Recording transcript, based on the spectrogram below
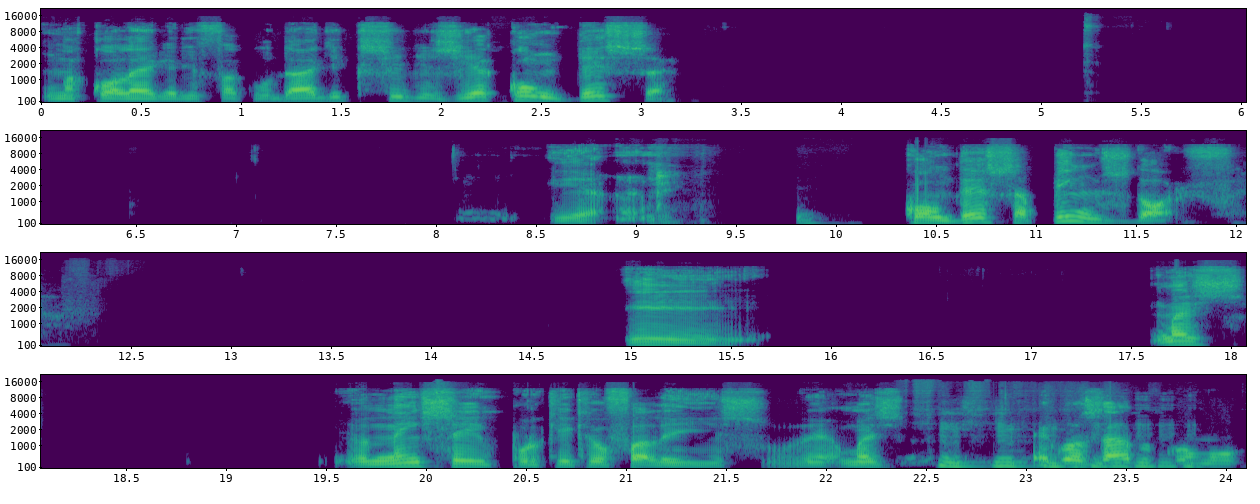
uma colega de faculdade que se dizia condessa. Yeah. Condessa Pinsdorf. E mas eu nem sei por que, que eu falei isso, né? mas é gozado como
